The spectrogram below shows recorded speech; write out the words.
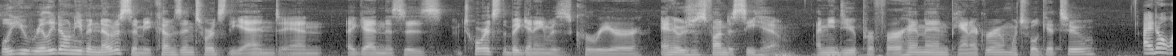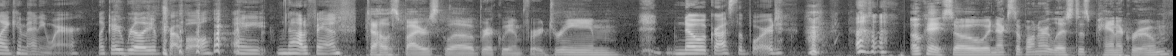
Well, you really don't even notice him. He comes in towards the end, and again, this is towards the beginning of his career, and it was just fun to see him. I mean, do you prefer him in Panic Room, which we'll get to? I don't like him anywhere. Like I really have trouble. I'm not a fan. Dallas Buyers Club, Requiem for a Dream. No across the board. Okay, so next up on our list is Panic Room,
